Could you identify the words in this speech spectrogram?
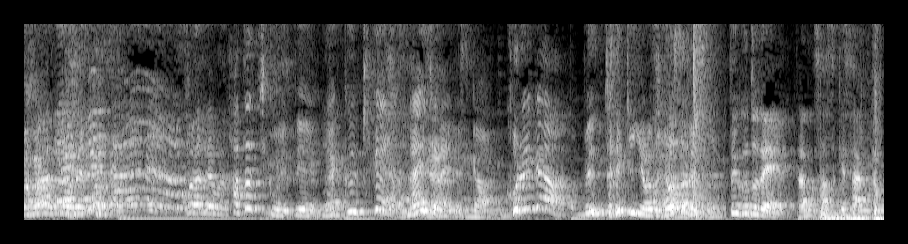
なさいまあでも二十歳超えて泣く機会がないじゃないですかこれがベンチャー企業の良さですよということであのサスケさん。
